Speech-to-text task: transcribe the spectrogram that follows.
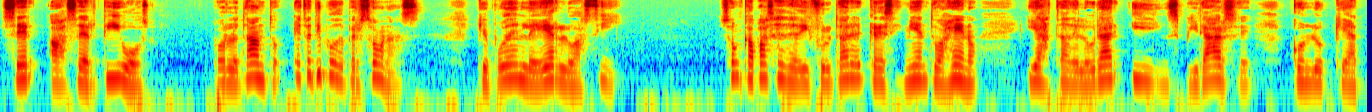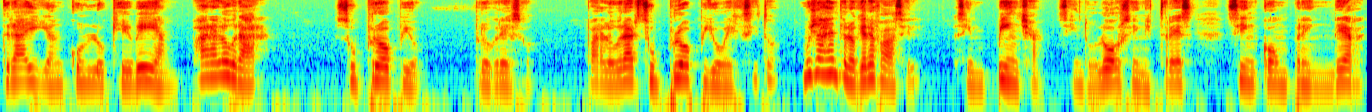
ser asertivos. Por lo tanto, este tipo de personas que pueden leerlo así, son capaces de disfrutar el crecimiento ajeno y hasta de lograr inspirarse con lo que atraigan, con lo que vean, para lograr su propio progreso, para lograr su propio éxito. Mucha gente lo quiere fácil, sin pincha, sin dolor, sin estrés, sin comprender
